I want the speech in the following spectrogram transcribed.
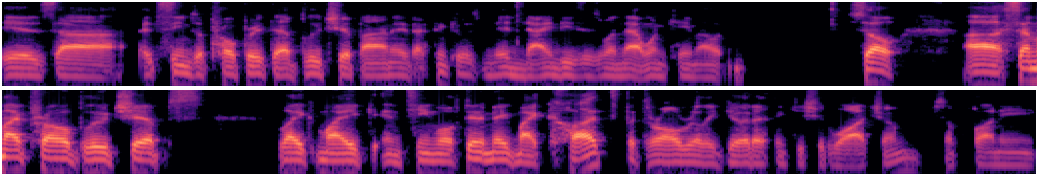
is uh, it seems appropriate to have blue chip on it. I think it was mid '90s is when that one came out. So, uh, semi-pro blue chips like Mike and Teen Wolf didn't make my cut, but they're all really good. I think you should watch them. Some funny,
